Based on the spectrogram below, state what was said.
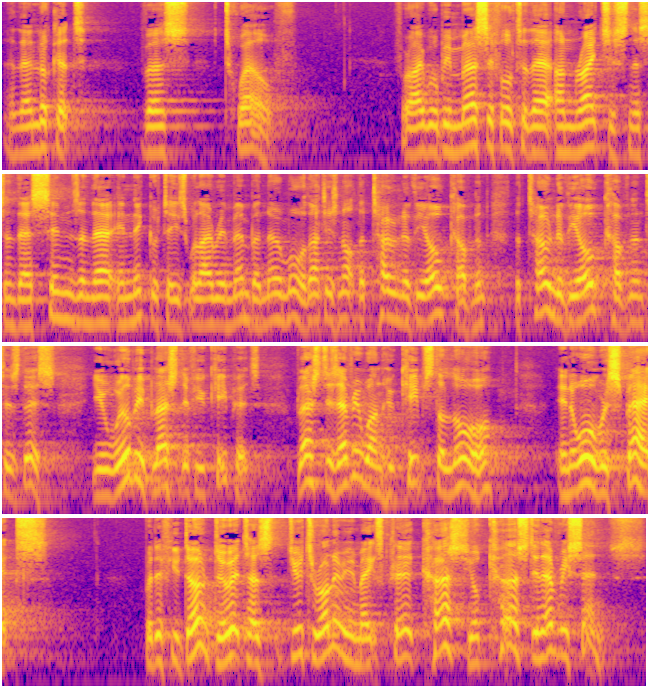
And then look at verse 12. For I will be merciful to their unrighteousness, and their sins and their iniquities will I remember no more. That is not the tone of the old covenant. The tone of the old covenant is this You will be blessed if you keep it. Blessed is everyone who keeps the law in all respects. But if you don't do it, as Deuteronomy makes clear, curse, you're cursed in every sense.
